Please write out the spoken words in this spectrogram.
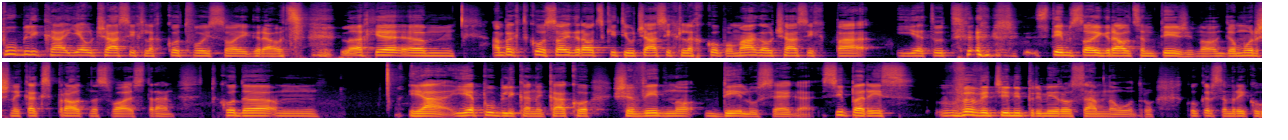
Publika je včasih lahko tvoj soigravc. um, ampak tako, soigravc, ki ti včasih lahko pomaga, včasih pa je tudi s tem soigravcem težje. No? Ga moraš nekako spraviti na svojo stran. Tako da. Um, Ja, je publika nekako še vedno del vsega. Si pa res v večini primerov sam na odru. Kot sem rekel,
